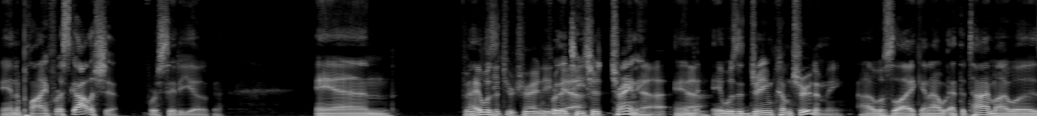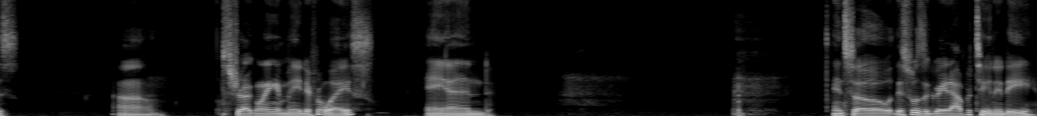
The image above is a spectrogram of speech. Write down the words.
in applying for a scholarship for City Yoga?" And For the was a- teacher training. for the yeah. teacher training, Yeah, and yeah. it was a dream come true to me. I was like, and I at the time I was um, struggling in many different ways, and and so this was a great opportunity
